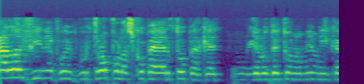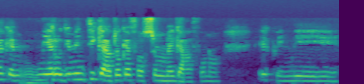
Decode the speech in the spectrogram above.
Alla fine poi purtroppo l'ha scoperto perché gliel'ho detto a una mia amica che mi ero dimenticato che fosse un megafono e quindi...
